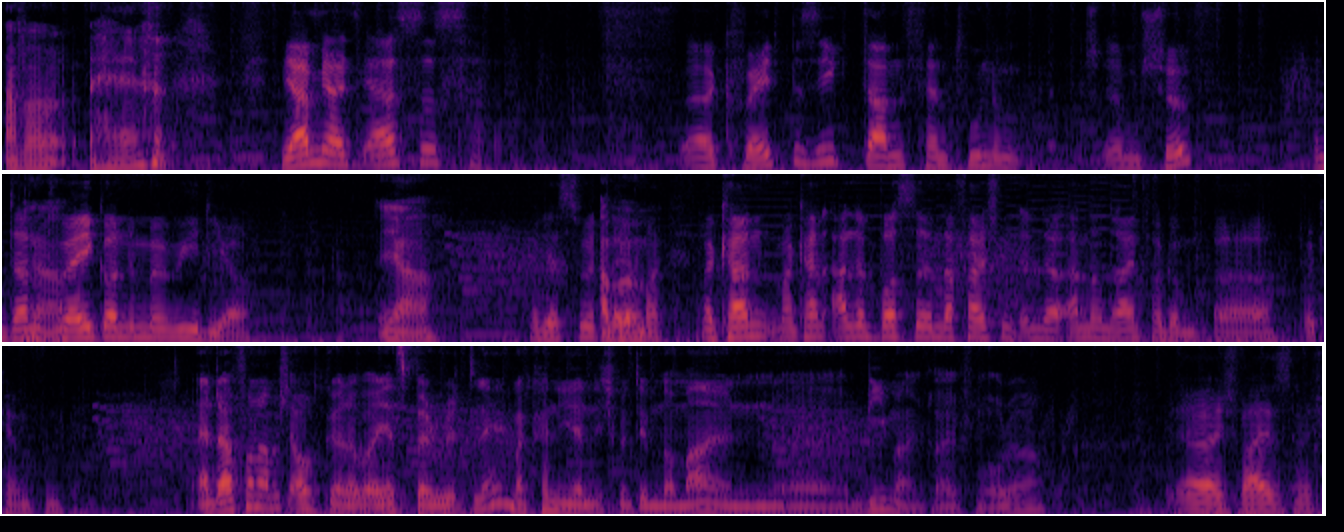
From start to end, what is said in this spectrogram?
Aber, hä? Wir haben ja als erstes äh, Quaid besiegt, dann Fantun im, im Schiff und dann Ja. Dragon im Meridia. Ja, Und jetzt Ridley. Aber- man, man, kann, man kann alle Bosse in der falschen, in der anderen Reihenfolge äh, bekämpfen. Ja, davon habe ich auch gehört, aber jetzt bei Ridley, man kann ihn ja nicht mit dem normalen äh, Beam angreifen, oder? Ja, ich weiß es nicht.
